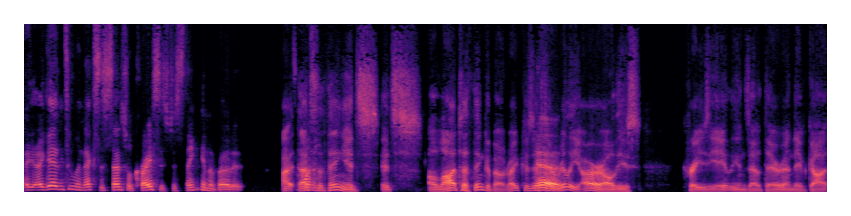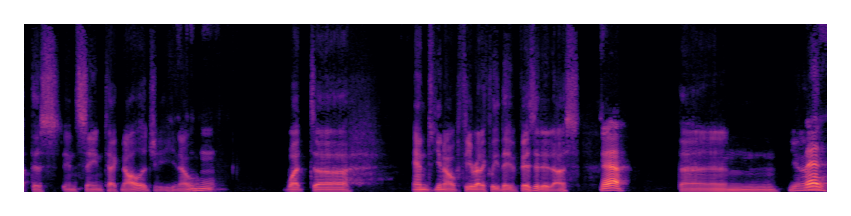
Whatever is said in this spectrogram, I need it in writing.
I, I get into an existential crisis just thinking about it. I, that's the thing. It's it's a lot to think about, right? Because if Yeah. there really are all these crazy aliens out there and they've got this insane technology, you know, Mhm. what uh and you know, theoretically they've visited us, Yeah, then you know man.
